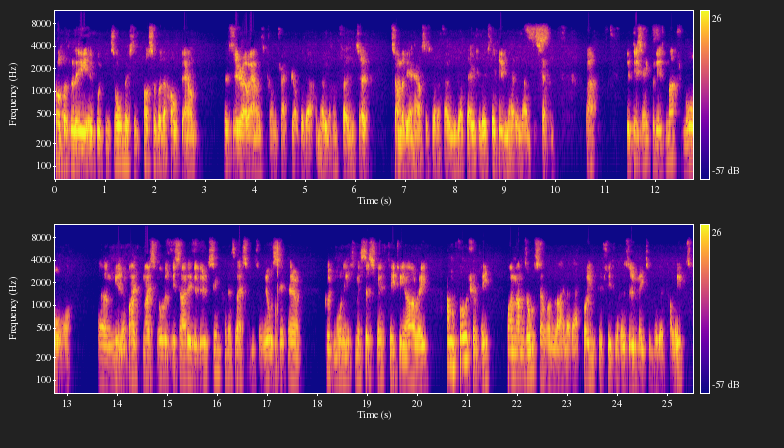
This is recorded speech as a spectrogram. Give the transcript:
probably it would, it's almost impossible to hold down a zero hours contract job without a mobile phone. So somebody in house has got a phone and got data, which they didn't have in 97. But the disequity is much more, um, you know, my, my school has decided to do synchronous lessons. So we all sit there and, good morning, it's Mr. Smith teaching RE. Unfortunately, my mum's also online at that point because she's got a Zoom meeting with her colleagues,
